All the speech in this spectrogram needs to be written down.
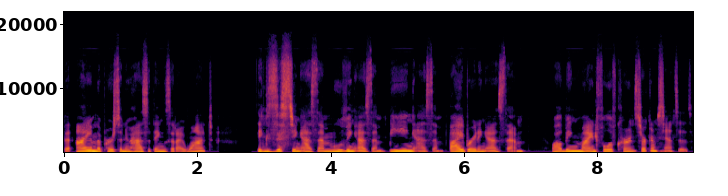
that I am the person who has the things that I want, existing as them, moving as them, being as them, vibrating as them, while being mindful of current circumstances.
